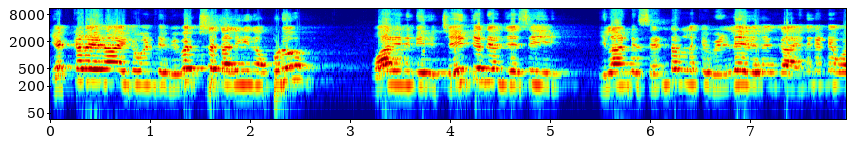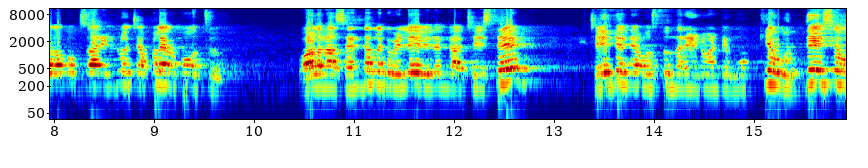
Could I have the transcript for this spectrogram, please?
ఎక్కడైనా ఇటువంటి వివక్ష కలిగినప్పుడు వారిని మీరు చైతన్యం చేసి ఇలాంటి సెంటర్లకు వెళ్ళే విధంగా ఎందుకంటే వాళ్ళు ఒక్కొక్కసారి ఇంట్లో చెప్పలేకపోవచ్చు. వాళ్ళని ఆ సెంటర్లకు వెళ్ళే విధంగా చేస్తే చైతన్యం వస్తుందనేటువంటి ముఖ్య ఉద్దేశం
